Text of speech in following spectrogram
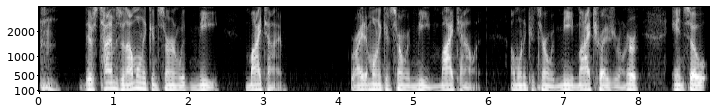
there's times when I'm only concerned with me, my time, right? I'm only concerned with me, my talent. I'm only concerned with me, my treasure on earth. And so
